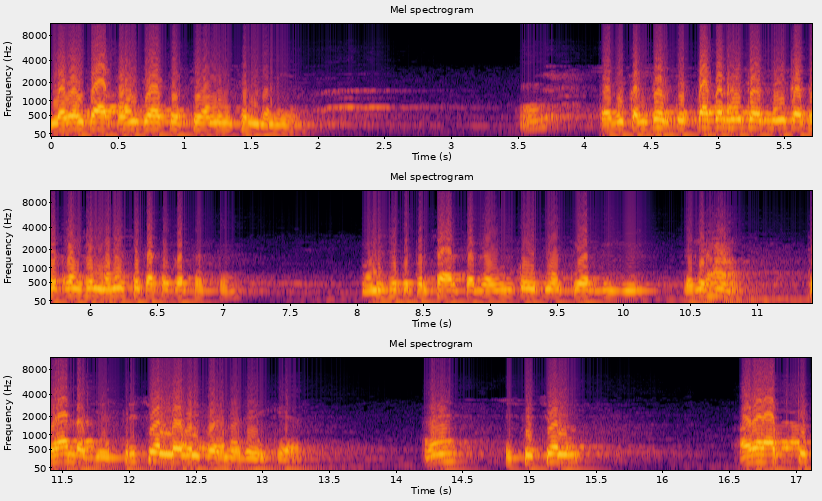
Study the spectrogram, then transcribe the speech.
लेवल पे आप पहुँच जाए तो शिवानंद सिंह बनिए कभी कम से कम कुत्ता का नहीं कर नहीं कर सकते कम से मनुष्य का तो कर सकते हैं। मनुष्य को प्रचार कर रहे हैं, उनको इतना केयर दीजिए। लेकिन हाँ ध्यान रखिए स्पिरिचुअल लेवल पे होना चाहिए केयर है? स्पिरिचुअल अगर आप कुछ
